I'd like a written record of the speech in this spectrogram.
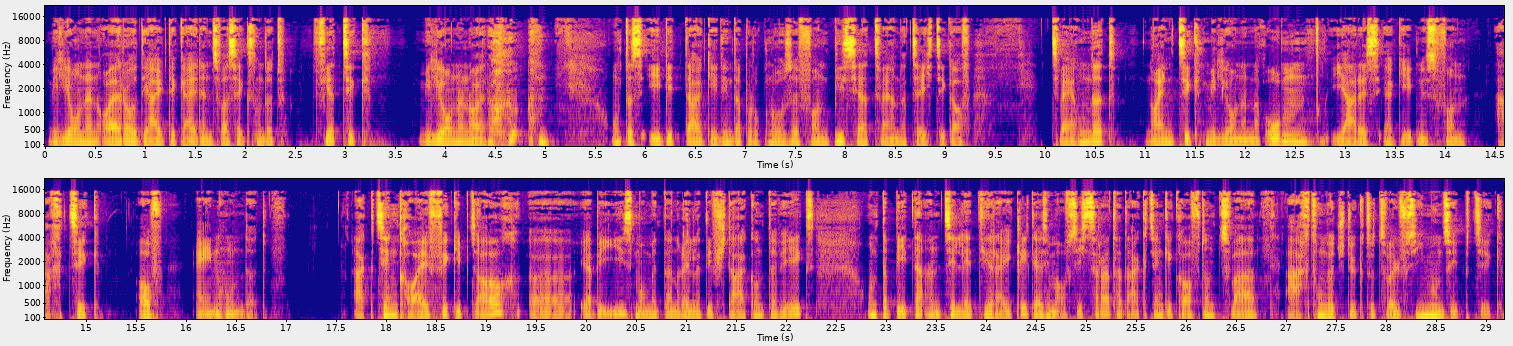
Millionen Euro. Die alte Guidance war 640 Millionen Euro. und das EBITDA geht in der Prognose von bisher 260 auf 290 Millionen nach oben, Jahresergebnis von 80 auf 100. Aktienkäufe gibt es auch. Äh, RBI ist momentan relativ stark unterwegs. Und der Peter Ancelotti Reichel, der ist im Aufsichtsrat, hat Aktien gekauft und zwar 800 Stück zu 12,77.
